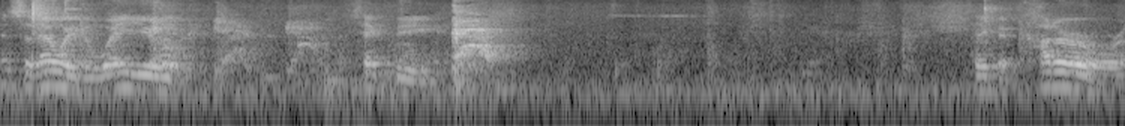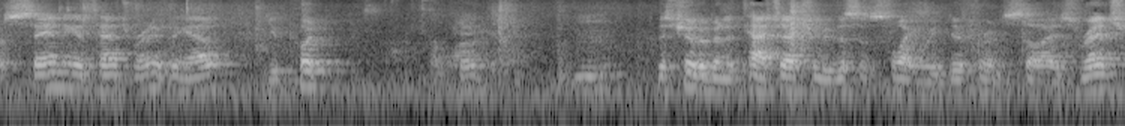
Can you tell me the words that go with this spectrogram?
Incidentally, the way you take the, take a cutter or a sanding attachment or anything out, you put, okay? This should have been attached, actually, this is a slightly different size wrench,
